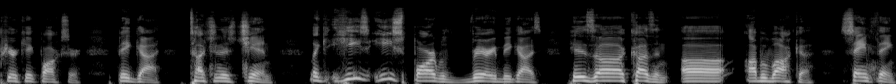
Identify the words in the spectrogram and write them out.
pure kickboxer, big guy, touching his chin. Like he's he's sparred with very big guys. His uh cousin, uh Abu Bakr, same thing.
